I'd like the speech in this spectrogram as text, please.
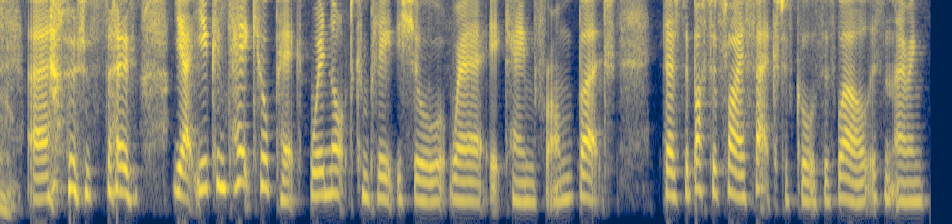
Oh. Uh, so, yeah, you can take your pick. We're not completely sure where it came from, but there's the butterfly effect, of course, as well, isn't there, in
